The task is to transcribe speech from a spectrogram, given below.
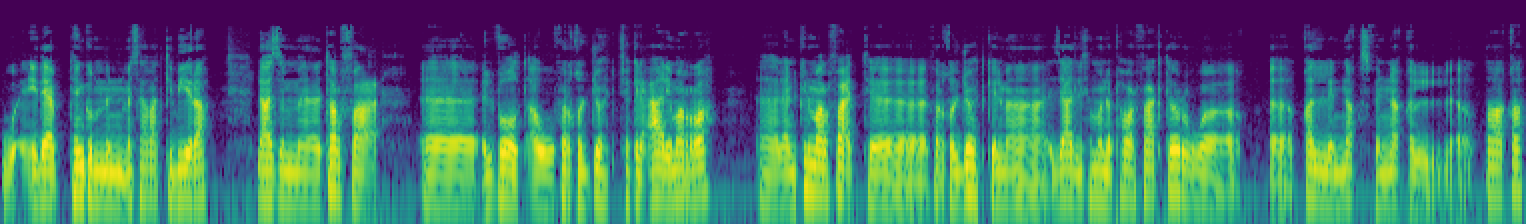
و إذا بتنقل من مسافات كبيرة لازم ترفع الفولت أو فرق الجهد بشكل عالي مرة لأن كل ما رفعت فرق الجهد كل ما زاد اللي يسمونه power factor وقل النقص في النقل الطاقة.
